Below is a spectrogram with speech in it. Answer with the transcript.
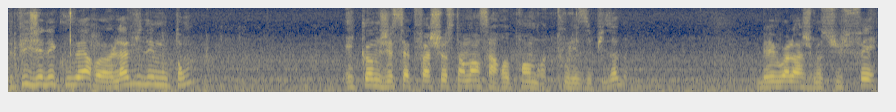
Depuis que j'ai découvert euh, La vie des moutons, Et comme j'ai cette fâcheuse tendance à reprendre tous les épisodes, ben voilà, je me suis fait.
